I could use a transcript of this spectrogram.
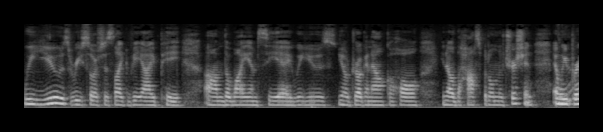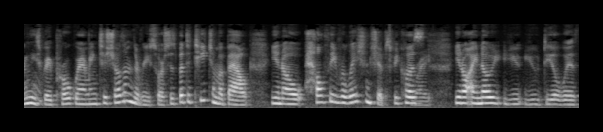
we use resources like VIP, um, the YMCA, we use you know drug and alcohol, you know the hospital nutrition, and we bring these great programming to show them the resources, but to teach them about you know healthy relationships because Right. you know, I know you you deal with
